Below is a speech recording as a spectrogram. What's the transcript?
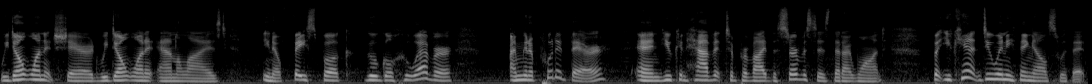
We don't want it shared. We don't want it analyzed. You know, Facebook, Google, whoever. I'm going to put it there, and you can have it to provide the services that I want, but you can't do anything else with it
